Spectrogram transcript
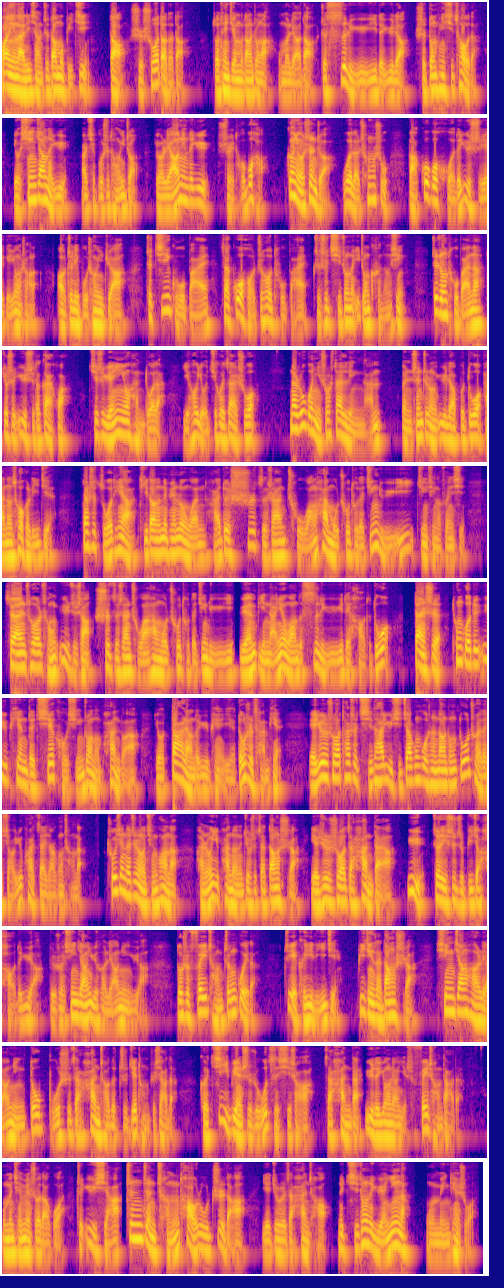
欢迎来理想之盗墓笔记，道是说到的道。昨天节目当中啊，我们聊到这丝缕玉衣的玉料是东拼西凑的，有新疆的玉，而且不是同一种；有辽宁的玉，水头不好；更有甚者，为了充数，把过过火的玉石也给用上了。哦，这里补充一句啊，这鸡骨白在过火之后土白，只是其中的一种可能性。这种土白呢，就是玉石的钙化，其实原因有很多的，以后有机会再说。那如果你说是在岭南，本身这种玉料不多，还能凑合理解。但是昨天啊提到的那篇论文，还对狮子山楚王汉墓出土的金缕玉衣进行了分析。虽然说从玉质上，狮子山楚王汉墓出土的金缕玉衣远比南越王的丝缕玉衣得好得多，但是通过对玉片的切口形状等判断啊，有大量的玉片也都是残片，也就是说它是其他玉器加工过程当中多出来的小玉块再加工成的。出现的这种情况呢，很容易判断的就是在当时啊，也就是说在汉代啊。玉这里是指比较好的玉啊，比如说新疆玉和辽宁玉啊，都是非常珍贵的。这也可以理解，毕竟在当时啊，新疆和辽宁都不是在汉朝的直接统治下的。可即便是如此稀少啊，在汉代玉的用量也是非常大的。我们前面说到过，这玉匣真正成套入制的啊，也就是在汉朝。那其中的原因呢，我们明天说。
